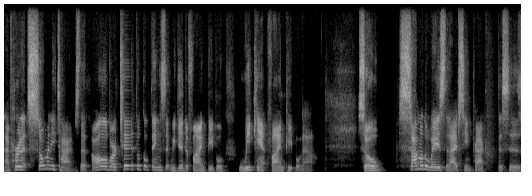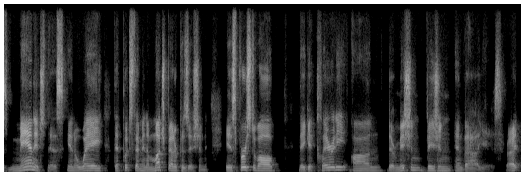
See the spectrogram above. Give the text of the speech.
I've heard it so many times that all of our typical things that we did to find people, we can't find people now. So some of the ways that I've seen practices manage this in a way that puts them in a much better position is first of all, they get clarity on their mission, vision, and values, right?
